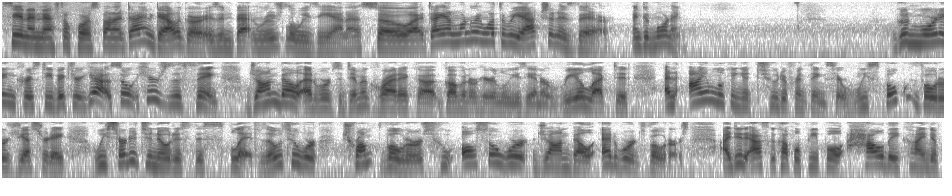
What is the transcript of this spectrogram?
CNN national correspondent Diane Gallagher is in Baton Rouge, Louisiana. So, uh, Diane, wondering what the reaction is there. And good morning. Good morning, Christi Victor. Yeah, so here's the thing. John Bel Edwards, a Democratic uh, governor here in Louisiana, reelected. And I'm looking at two different things here. When we spoke with voters yesterday, we started to notice this split. Those who were Trump voters who also were John Bel Edwards voters. I did ask a couple people how they kind of,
